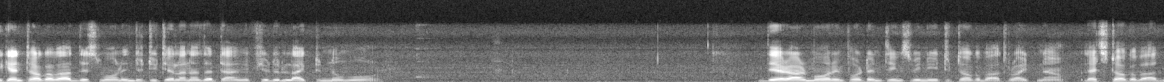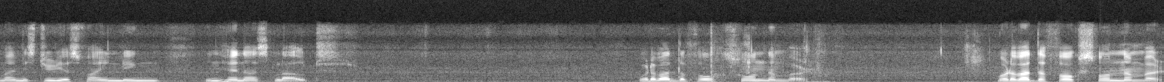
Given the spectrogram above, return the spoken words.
We can talk about this more into detail another time if you'd like to know more. There are more important things we need to talk about right now. Let's talk about my mysterious finding in Hannah's cloud. What about the folks' phone number? What about the folks' phone number?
